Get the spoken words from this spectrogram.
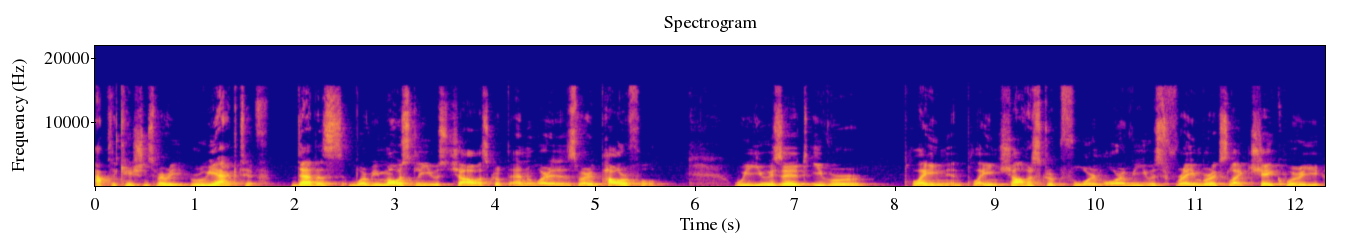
applications very reactive. That is where we mostly use JavaScript and where it is very powerful. We use it either plain in plain JavaScript form, or we use frameworks like jQuery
